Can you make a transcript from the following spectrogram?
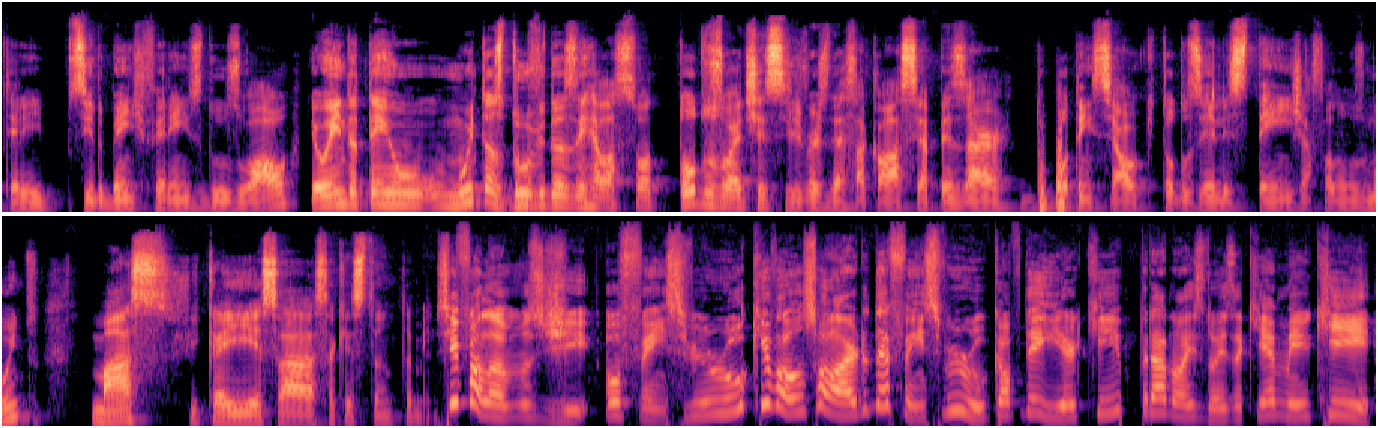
terem sido bem diferentes do usual. Eu ainda tenho muitas dúvidas em relação a todos os wide receivers dessa classe, apesar do potencial que todos eles têm, já falamos muito. Mas fica aí essa, essa questão também. Se falamos de Offensive Rookie, vamos falar do Defensive Rookie of the Year, que para nós dois aqui é meio que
